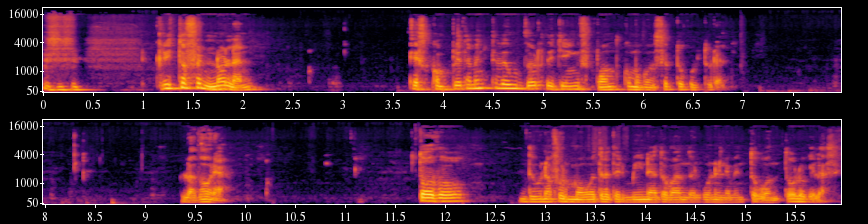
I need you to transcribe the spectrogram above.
Christopher Nolan es completamente deudor de James Bond como concepto cultural. Lo adora. Todo, de una forma u otra, termina tomando algún elemento Bond, todo lo que él hace.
